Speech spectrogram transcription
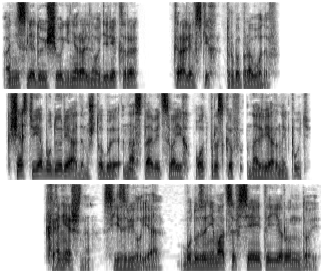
а не следующего генерального директора королевских трубопроводов. К счастью, я буду рядом, чтобы наставить своих отпрысков на верный путь. «Конечно», — съязвил я, — «буду заниматься всей этой ерундой.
